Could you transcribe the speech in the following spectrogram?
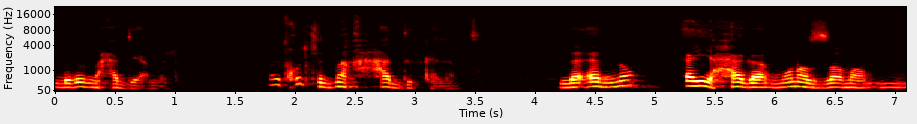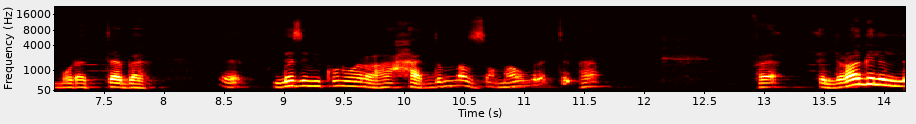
بدون ما حد يعمل. ما يدخلش دماغ حد الكلام ده. لأنه أي حاجة منظمة مرتبة لازم يكون وراها حد منظمها ومرتبها. فالراجل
